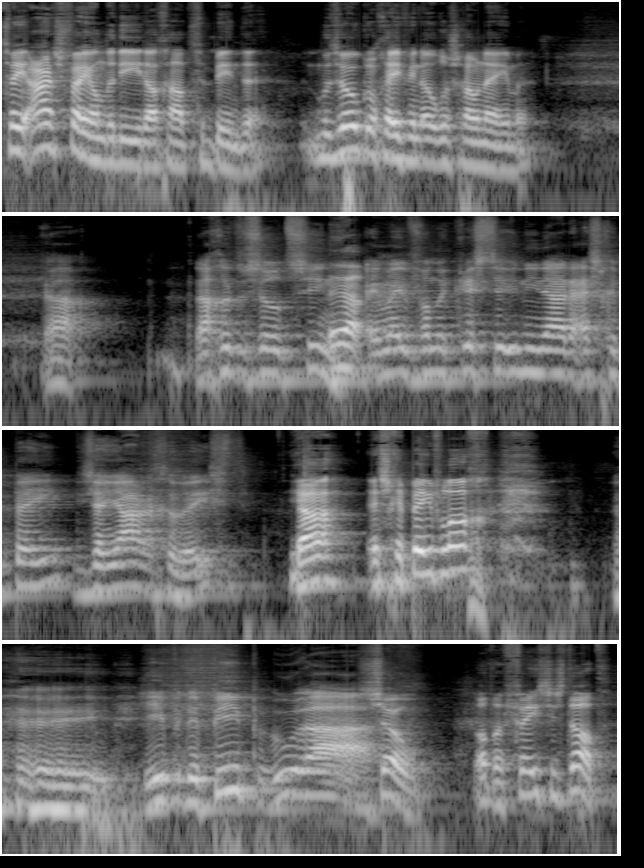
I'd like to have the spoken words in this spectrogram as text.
twee aardsvijanden die je dan gaat verbinden. Moeten we ook nog even in ogenschouw nemen. Ja. Nou goed, we zullen het zien. Ja. Even van de ChristenUnie naar de SGP. Die zijn jaren geweest. Ja, SGP-vlag. Hiep de piep, hoera! Zo, wat een feest is dat.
